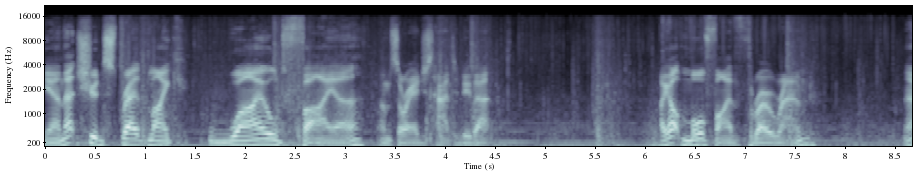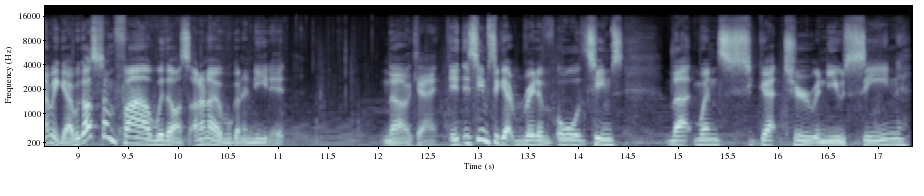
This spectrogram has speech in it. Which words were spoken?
Yeah, and that should spread like wildfire. I'm sorry, I just had to do that. I got more fire to throw around. There we go. We got some fire with us. I don't know if we're going to need it. No, okay. It, it seems to get rid of, or it seems that once you get to a new scene,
